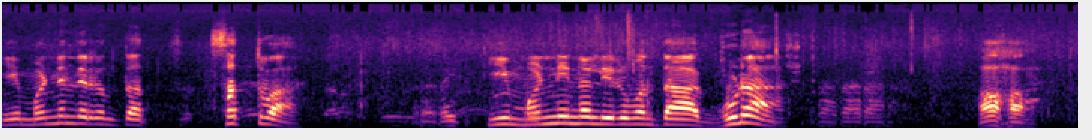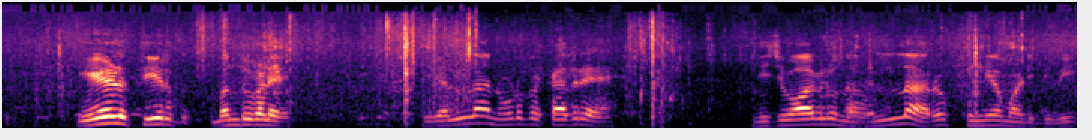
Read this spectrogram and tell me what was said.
ಈ ಮಣ್ಣಿನಲ್ಲಿರುವಂಥ ಸತ್ವ. ಈ ಮಣ್ಣಿನಲ್ಲಿರುವಂಥ ಗುಣ. ಆಹಾ. ಏಳು ತೀರ್ದು ಬಂಧುಗಳೇ. ಇವೆಲ್ಲ ನೋಡಬೇಕಾದ್ರೆ ನಿಜವಾಗ್ಲೂ ನಾವೆಲ್ಲರೂ ಪುಣ್ಯ ಮಾಡಿದ್ದೀವಿ.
